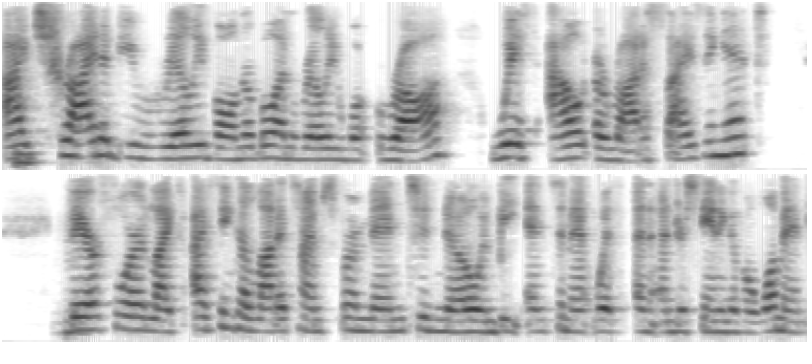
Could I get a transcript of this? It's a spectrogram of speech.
I mm. try to be really vulnerable and really raw without eroticizing it. Mm-hmm. Therefore, like I think a lot of times for men to know and be intimate with an understanding of a woman,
